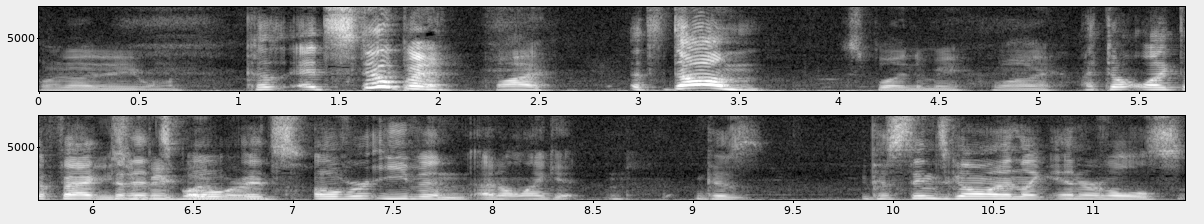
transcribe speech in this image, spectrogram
Why not 81? Because it's stupid. Why? It's dumb. Explain to me why. I don't like the fact Use that it's it's over even. I don't like it because because things go in like intervals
